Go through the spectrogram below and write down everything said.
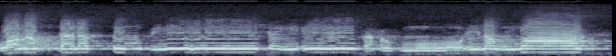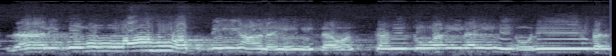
وما اختلفتم فيه شيء فحكمه إلى الله. ذلكم الله ربي عليه توكلت وإليه أنيب.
